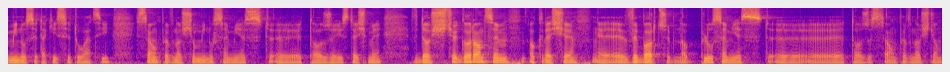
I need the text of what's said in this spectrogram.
minusy takiej sytuacji. Z całą pewnością minusem jest to, że jesteśmy jesteśmy w dość gorącym okresie e, wyborczym. No, plusem jest e, to, że z całą pewnością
